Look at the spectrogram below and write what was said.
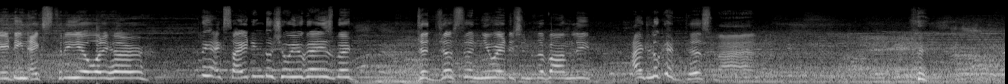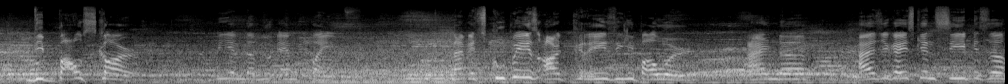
2018 X3 over here. Nothing exciting to show you guys, but just a new addition to the family. And look at this, man. the Bouse car. BMW M5. Now its coupes are crazily powered and uh, as you guys can see it's the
